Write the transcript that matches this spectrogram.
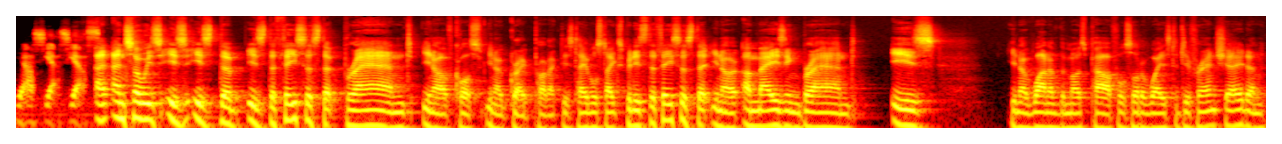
yes yes yes. And, and, so is is is the is the thesis that brand you know of course you know great product is table stakes but is the thesis that you know amazing brand is you know one of the most powerful sort of ways to differentiate? And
